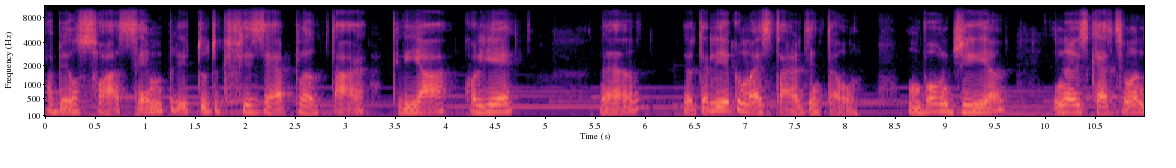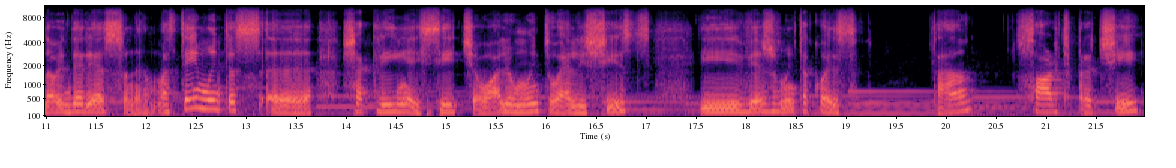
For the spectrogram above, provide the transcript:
abençoar sempre tudo que fizer, plantar, criar, colher, né? Eu te ligo mais tarde, então. Um bom dia e não esquece de mandar o endereço, né? Mas tem muitas uh, chacrinhas e sítio, eu olho muito LX e vejo muita coisa, tá? Sorte para ti,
